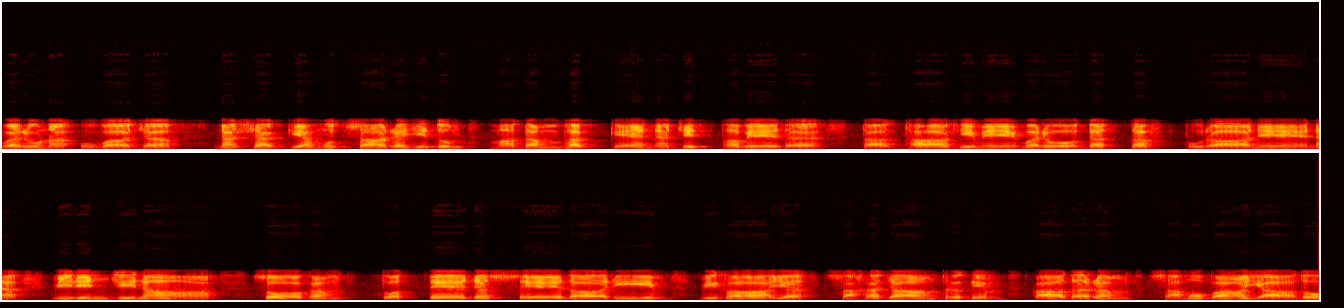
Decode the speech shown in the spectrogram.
वरुण उवाच न शक्यमुत्सारयितुं मदम्भः केनचित् भवेद। तथा हि मे वरो दत्तः पुराणेन विरिञ्चिना सोऽहं त्वत्तेजसेदारीं विहाय सहजां धृतिं कादरं समुपायादो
